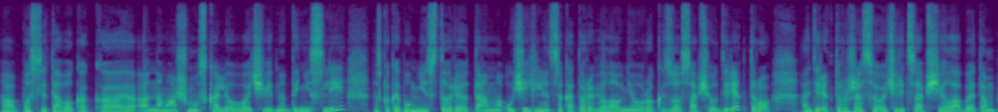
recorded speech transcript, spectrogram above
а, после того, как а, Анна Машу Москалеву, очевидно, донесли. Насколько я помню историю, там учительница, которая вела у нее урок ИЗО, сообщила директору, а директор уже, в свою очередь, сообщила об этом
